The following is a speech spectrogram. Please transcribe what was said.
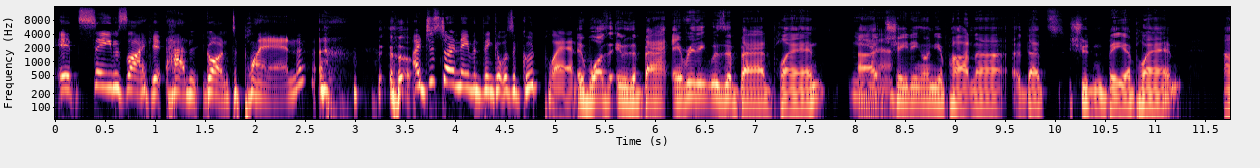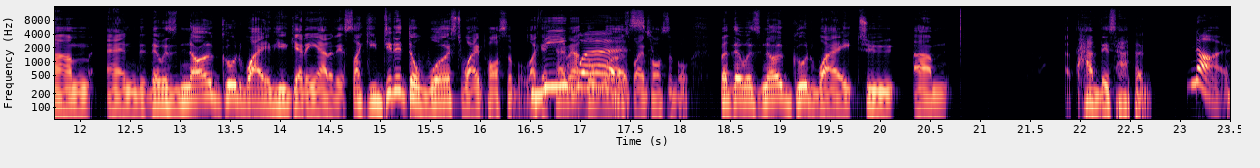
It seems like it hadn't gone to plan. I just don't even think it was a good plan. It was it was a bad everything was a bad plan. Yeah. Uh, cheating on your partner that shouldn't be a plan. Um, and there was no good way of you getting out of this. Like you did it the worst way possible. Like The it came out the worst worst. way possible. But there was no good way to um have this happen. No,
